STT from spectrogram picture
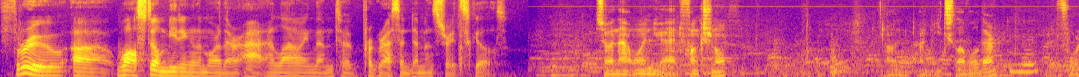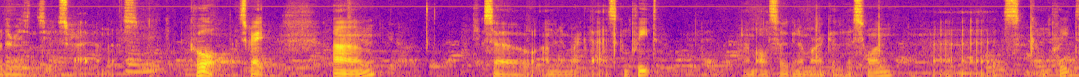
through uh, while still meeting them where they're at and allowing them to progress and demonstrate skills. So in that one, you had functional on, on each level there for the reasons you described on those. Cool, that's great. Um, so I'm gonna mark that as complete. I'm also gonna mark this one as complete.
